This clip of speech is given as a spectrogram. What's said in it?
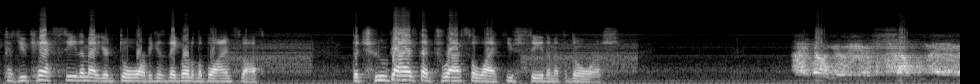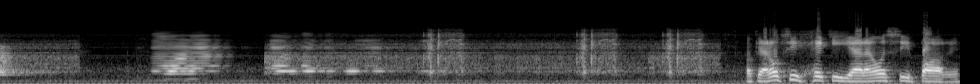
Because you can't see them at your door because they go to the blind spots. The two guys that dress alike, you see them at the doors. I know you're here somewhere. Okay, I don't see Hickey yet. I only see Bobby.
